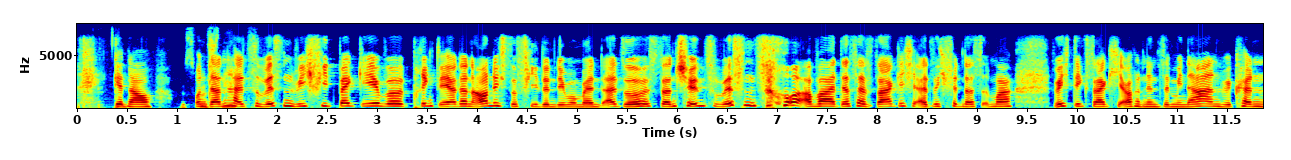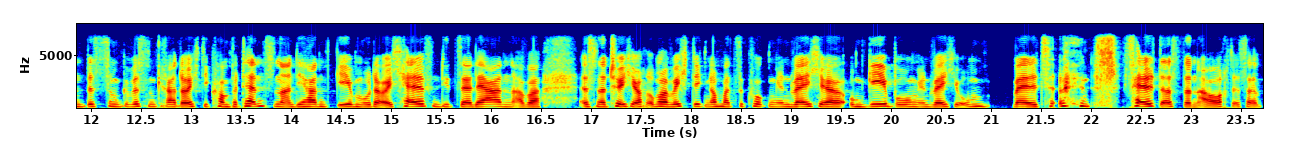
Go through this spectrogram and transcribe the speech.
Genau. Und dann schwierig. halt zu wissen, wie ich Feedback gebe, bringt er dann auch nicht so viel in dem Moment. Also ist dann schön zu wissen, so, aber deshalb sage ich, also ich finde das immer wichtig, sage ich auch in den Seminaren, wir können bis zum gewissen Grad euch die Kompetenzen an die Hand geben oder euch helfen, die zu erlernen, aber es ist natürlich auch immer wichtig, nochmal zu gucken, in welche Umgebung, in welche Umwelt fällt das dann auch. Deshalb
